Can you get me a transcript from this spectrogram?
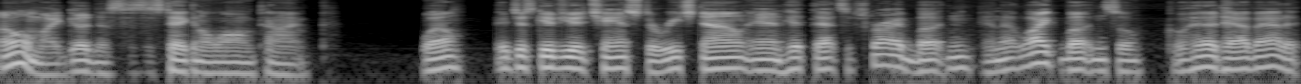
Oh my goodness, this is taking a long time. Well, it just gives you a chance to reach down and hit that subscribe button and that like button. So go ahead, have at it.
